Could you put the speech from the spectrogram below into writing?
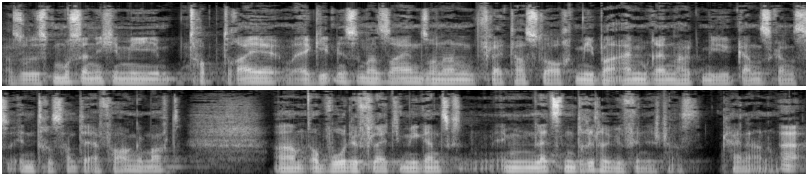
Also es muss ja nicht irgendwie Top 3 Ergebnisse immer sein, sondern vielleicht hast du auch mir bei einem Rennen halt mir ganz, ganz interessante Erfahrungen gemacht, ähm, obwohl du vielleicht irgendwie ganz im letzten Drittel gefinisht hast. Keine Ahnung. Ja.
